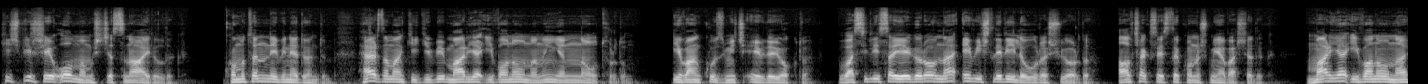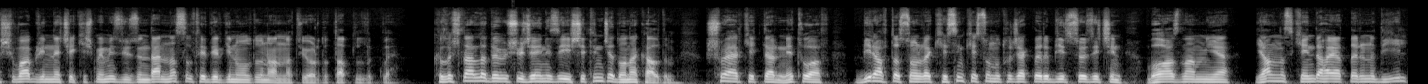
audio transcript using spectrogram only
Hiçbir şey olmamışçasına ayrıldık. Komutanın evine döndüm. Her zamanki gibi Maria Ivanovna'nın yanına oturdum. Ivan Kuzmiç evde yoktu. Vasilisa Yegorovna ev işleriyle uğraşıyordu. Alçak sesle konuşmaya başladık. Maria Ivanovna, Şvabrin'le çekişmemiz yüzünden nasıl tedirgin olduğunu anlatıyordu tatlılıkla. Kılıçlarla dövüşeceğinizi işitince dona kaldım. Şu erkekler ne tuhaf, bir hafta sonra kesin kesin unutacakları bir söz için boğazlanmaya, yalnız kendi hayatlarını değil,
